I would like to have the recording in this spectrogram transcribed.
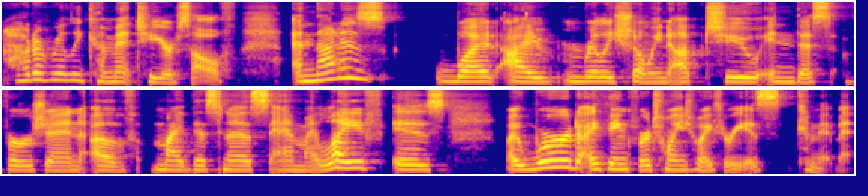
how to really commit to yourself. And that is what I'm really showing up to in this version of my business and my life is my word, I think, for 2023 is commitment.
